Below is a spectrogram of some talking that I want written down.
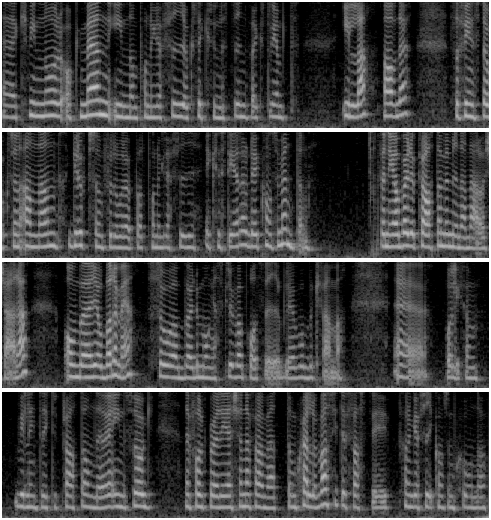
eh, kvinnor och män inom pornografi och sexindustrin får extremt illa av det så finns det också en annan grupp som förlorar på att pornografi existerar och det är konsumenten. För när jag började prata med mina nära och kära om vad jag jobbade med så började många skruva på sig och blev obekväma. Eh, och liksom ville inte riktigt prata om det. Och jag insåg när folk började erkänna för mig att de själva sitter fast i pornografikonsumtion och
